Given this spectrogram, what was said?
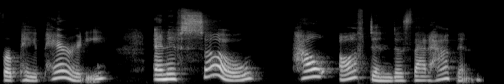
for pay parity? And if so, how often does that happen?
